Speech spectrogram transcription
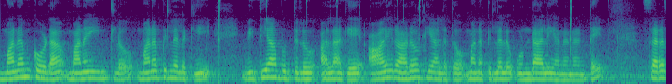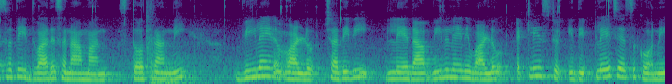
మనం కూడా మన ఇంట్లో మన పిల్లలకి విద్యాబుద్ధులు అలాగే ఆయుర ఆరోగ్యాలతో మన పిల్లలు ఉండాలి అని అంటే సరస్వతి ద్వాదశనామ స్తోత్రాన్ని వీలైన వాళ్ళు చదివి లేదా వీలు లేని వాళ్ళు అట్లీస్ట్ ఇది ప్లే చేసుకొని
